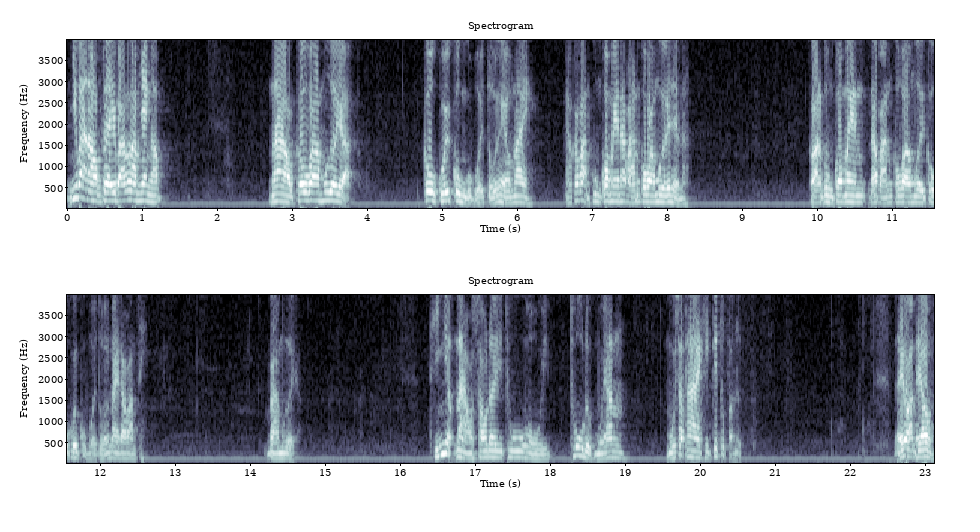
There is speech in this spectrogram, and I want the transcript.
Như bạn học thầy bạn làm nhanh lắm. Nào câu 30 ạ. À. câu cuối cùng của buổi tối ngày hôm nay. Nào các bạn cùng comment đáp án câu 30 thế nào. Các bạn cùng comment đáp án câu 30 câu cuối cùng buổi tối hôm nay đáp án gì? 30 ạ. Thí nghiệm nào sau đây thu hồi thu được mối ăn mối sắt hai khi kết thúc phản ứng. Đấy, các bạn thấy không?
